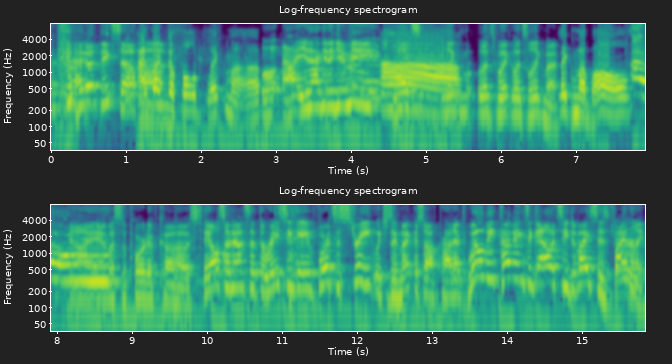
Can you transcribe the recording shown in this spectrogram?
I don't think so. I'd like Um, to fold Ligma up. Well, uh, you're not gonna get me. Ah, Let's, lig- let's, lig- let's Ligma. Ligma balls. Oh. and I am a supportive co-host. They also announced that the racing game Forza Street, which is a Microsoft product, will be coming to Galaxy devices. Finally,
